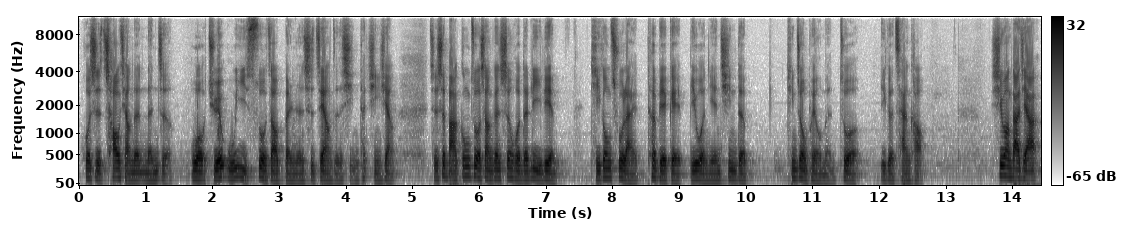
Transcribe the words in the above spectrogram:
或是超强的能者。我绝无意塑造本人是这样子的形态形象，只是把工作上跟生活的历练提供出来，特别给比我年轻的听众朋友们做一个参考。希望大家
